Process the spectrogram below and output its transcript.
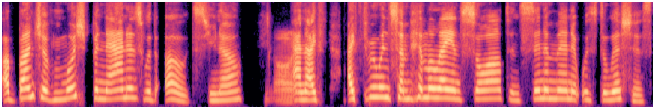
a bunch of mush bananas with oats, you know? Nice. And I I threw in some Himalayan salt and cinnamon. It was delicious.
